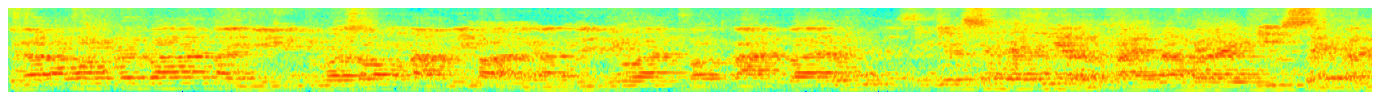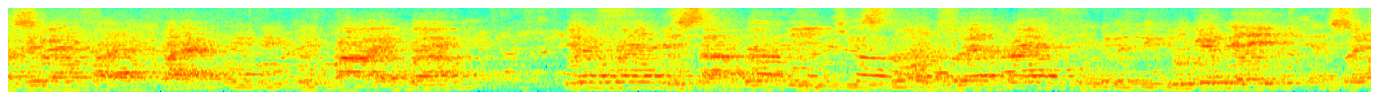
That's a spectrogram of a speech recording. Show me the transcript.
dengan nomor penerbangan ID 7065 dengan tujuan Pekanbaru Passenger Sebastian, flight number ID 7055, leaving to Palembang. Your flight is number B, please go to aircraft, including Phuket 8, and so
